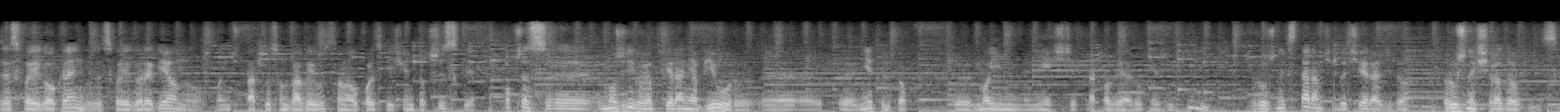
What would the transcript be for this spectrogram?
ze swojego okręgu, ze swojego regionu. W moim przypadku są dwa województwa, Małopolskie i Świętokrzyskie. Poprzez e, możliwość otwierania biur, nie tylko w moim mieście, w Krakowie, ale również w Wili, w różnych, staram się docierać do różnych środowisk,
